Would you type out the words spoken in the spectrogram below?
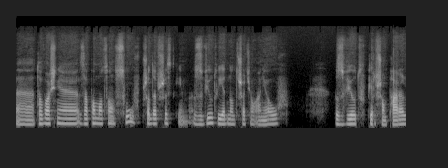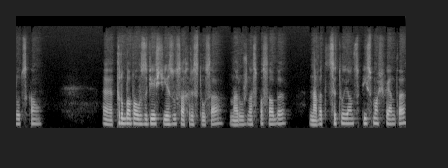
E, to właśnie za pomocą słów przede wszystkim zwiódł jedną trzecią aniołów, zwiódł pierwszą parę ludzką, e, próbował zwieść Jezusa Chrystusa na różne sposoby, nawet cytując Pismo Święte.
